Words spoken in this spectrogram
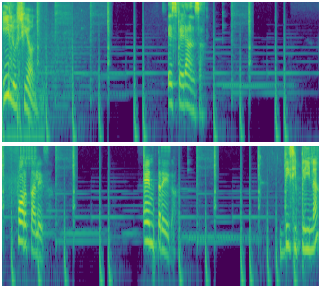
ilusión, esperanza, fortaleza, entrega, disciplina,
